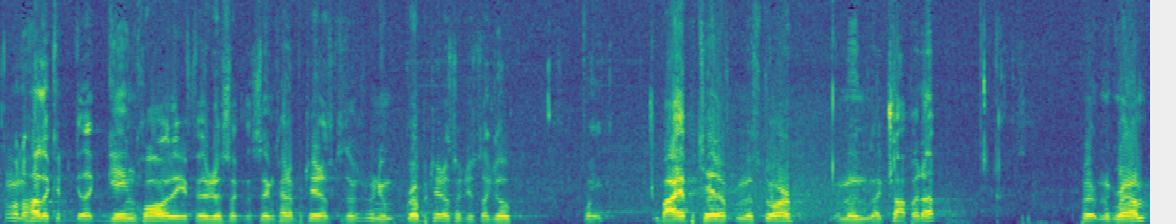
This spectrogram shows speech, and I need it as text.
I don't know how they could like gain quality if they're just like the same kind of potatoes. Because when you grow potatoes, you just like go like buy a potato from the store and then like chop it up, put it in the ground,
